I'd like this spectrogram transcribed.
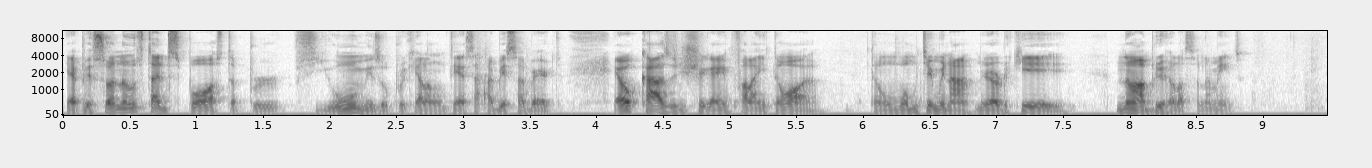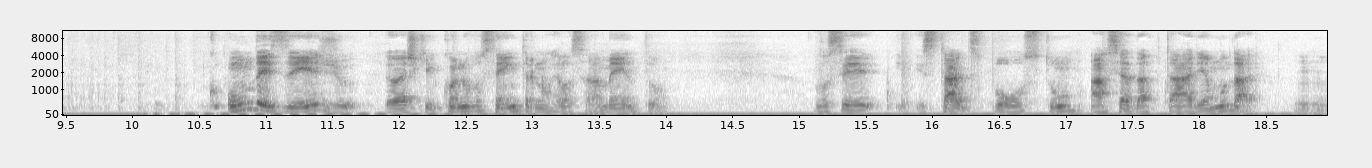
e a pessoa não está disposta por ciúmes ou porque ela não tem essa cabeça aberta, é o caso de chegar e falar, então, ó, então vamos terminar melhor do que não abrir o relacionamento? Um desejo, eu acho que quando você entra num relacionamento, você está disposto a se adaptar e a mudar. Uhum.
